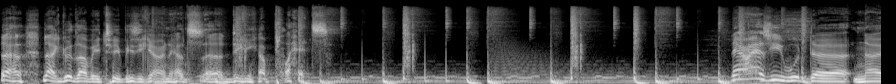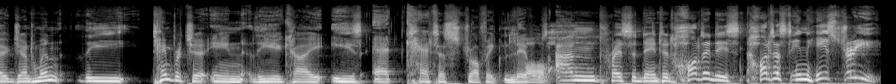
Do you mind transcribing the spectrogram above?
No, no, good. They'll be too busy going out uh, digging up plants. Now, as you would uh, know, gentlemen, the temperature in the UK is at catastrophic levels, unprecedented, hottest, hottest in history.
